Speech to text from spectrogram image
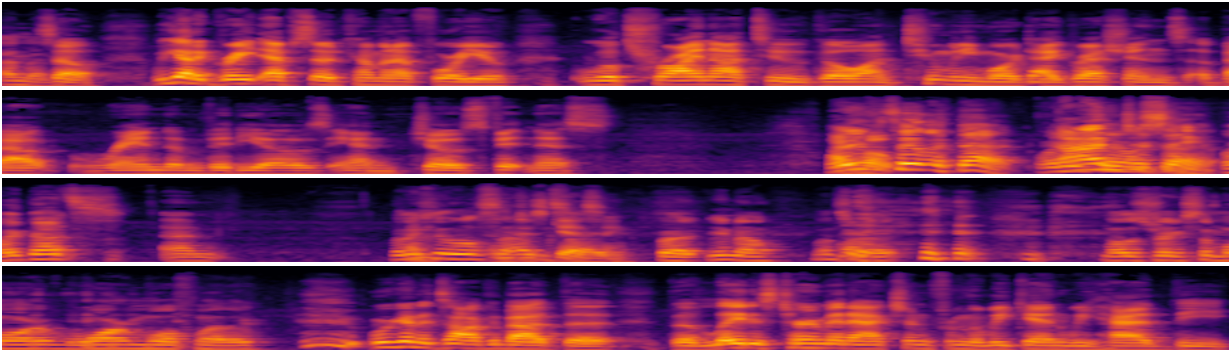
I'm in. So we got a great episode coming up for you. We'll try not to go on too many more digressions about random videos and Joe's fitness. Why I did you hope. say it like that? Why I'm say just like saying. That? Like that's. Um, Let me I'm- see a little I'm just side. guessing. But you know, that's all right. Let's drink some more warm wolf weather. we're going to talk about the the latest tournament action from the weekend. We had the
